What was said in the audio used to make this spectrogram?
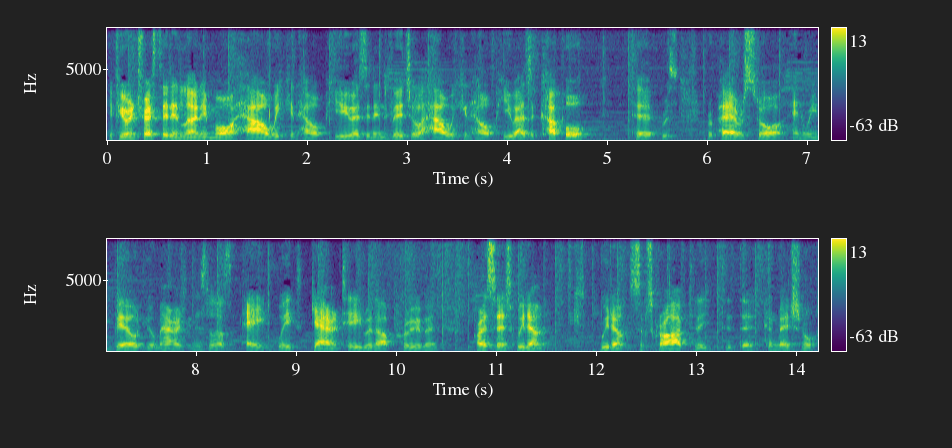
if you're interested in learning more how we can help you as an individual or how we can help you as a couple to re repair, restore and rebuild your marriage in as little as eight weeks, guaranteed with our proven process. We don't we don't subscribe to the, to the, conventional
